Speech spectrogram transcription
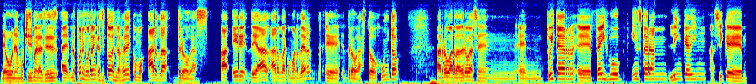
De una, muchísimas gracias. Es, eh, nos pueden encontrar en casi todas las redes como Arda Drogas. A-R-D-A, Arda como arder, eh, drogas, todo junto. Arroba Arda Drogas en, en Twitter, eh, Facebook, Instagram, LinkedIn. Así que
